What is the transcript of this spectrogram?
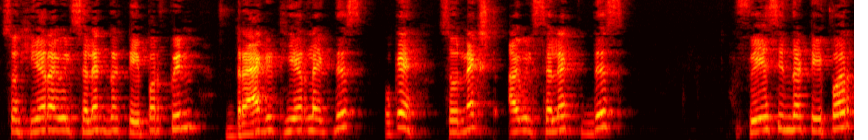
So here I will select the taper pin, drag it here like this. Okay. So next I will select this face in the taper.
